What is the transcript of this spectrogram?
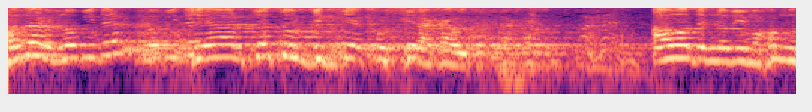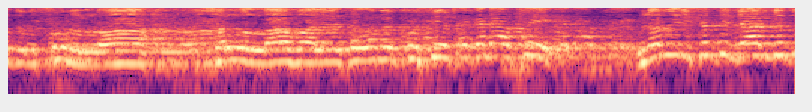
হাজার নবীদের চেয়ার চতুর্দিক দিয়ে কুর্সি রাখা হয়েছে। আমাদের নবী মোহাম্মদ রসুল্লাহ সাল্লাহ কুর্সিও সেখানে আছে। নবীর সাথে যার যত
